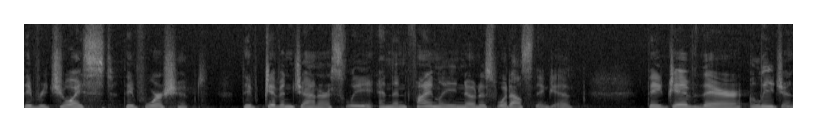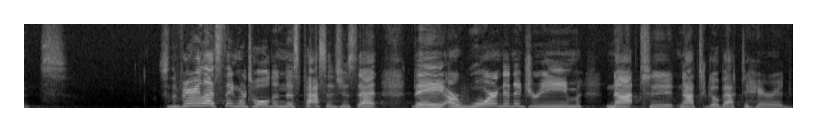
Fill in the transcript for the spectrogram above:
They've rejoiced, they've worshiped, they've given generously, and then finally, notice what else they give. They give their allegiance. So, the very last thing we're told in this passage is that they are warned in a dream not to, not to go back to Herod.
